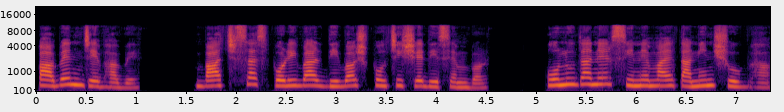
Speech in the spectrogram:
পাবেন যেভাবে। বাচসাস পরিবার দিবস পঁচিশে ডিসেম্বর। অনুদানের সিনেমায় তানিন শুভা।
